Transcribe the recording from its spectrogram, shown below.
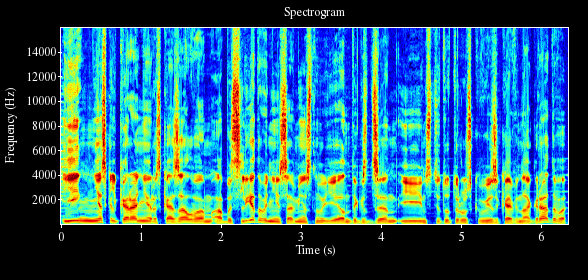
И несколько ранее рассказал вам об исследовании совместного Яндекс.Дзен и Института русского языка Виноградова,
